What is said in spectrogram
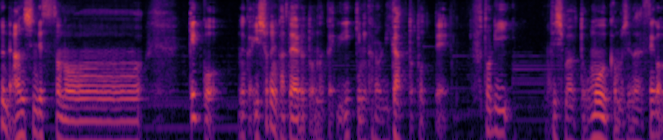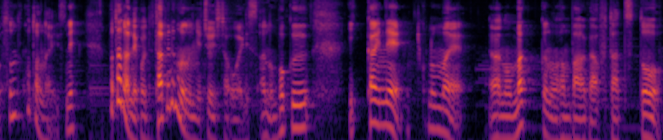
なんで安心です。その、結構、なんか一食に偏ると、なんか一気にカロリーガッと取って、太りてしまうと思うかもしれないですが、そんなことはないですね。まあ、ただね、こうやって食べるものには注意した方がいいです。あの、僕、一回ね、この前、あの、マックのハンバーガー2つと、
